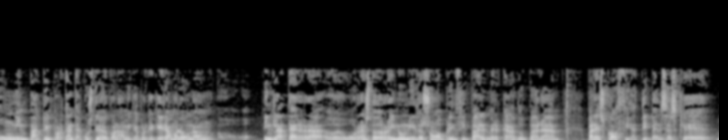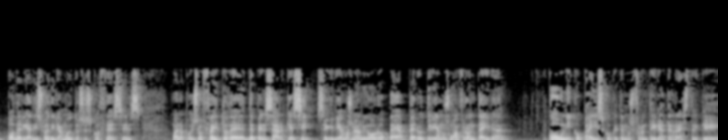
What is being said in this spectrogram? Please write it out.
un impacto importante a cuestión económica, porque queirámolo ou non, Inglaterra, ou o resto do Reino Unido son o principal mercado para, para Escocia. Ti pensas que podería disuadir a moitos escoceses bueno, pois o feito de, de pensar que sí, seguiríamos na Unión Europea, pero teríamos unha fronteira co único país co que temos fronteira terrestre que,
